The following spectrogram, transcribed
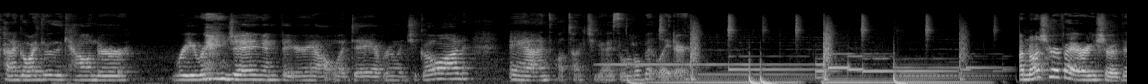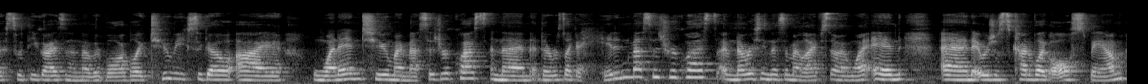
kind of going through the calendar, rearranging and figuring out what day everyone should go on, and I'll talk to you guys a little bit later. I'm not sure if I already shared this with you guys in another vlog. Like two weeks ago, I went into my message requests and then there was like a hidden message request. I've never seen this in my life. So I went in and it was just kind of like all spam.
